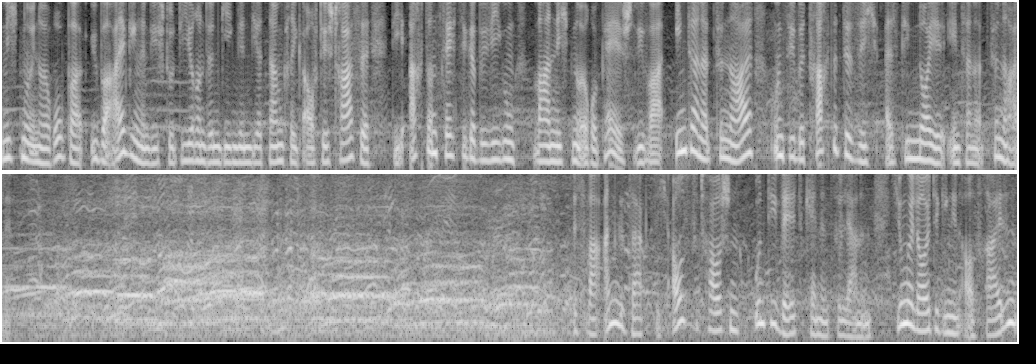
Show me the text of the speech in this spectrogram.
Nicht nur in Europa, überall gingen die Studierenden gegen den Vietnamkrieg auf die Straße. Die 68er-Bewegung war nicht nur europäisch, sie war international und sie betrachtete sich als die neue Internationale. Es war angesagt, sich auszutauschen und die Welt kennenzulernen. Junge Leute gingen auf Reisen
